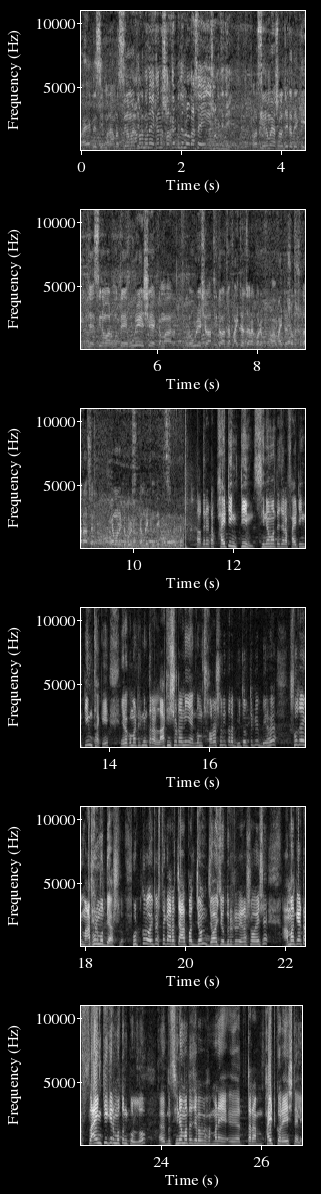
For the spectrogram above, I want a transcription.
অ্যাগ্রেসিভ মানে আমরা সিনেমা আমার মনে এখানে সরকার লোক আছে এই সমিতিতে। আমরা সিনেমায় আসলে যেটা দেখি যে সিনেমার মধ্যে উড়ে এসে একটা মার বা উড়ে এসে লাথি দেওয়া যা ফাইটার যারা করে ফাইটার সদস্য যারা আছেন এমন একটা পরিস্থিতি আমরা এখানে দেখেছি। তাদের একটা ফাইটিং টিম সিনেমাতে যারা ফাইটিং টিম থাকে, এরকম একটা টিম তারা লাঠি সোটা নিয়ে একদম সরাসরি তারা ভিতর থেকে বের হয়ে সোজাই মাঠের মধ্যে আসলো। হুট করে ওই পাশ থেকে আরও চার পাঁচজন জয় চৌধুরী টুর এরা সহ এসে আমাকে একটা ফ্লাইং কিকের মতন করল সিনেমাতে যেভাবে মানে তারা ফাইট করে এই স্টাইলে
